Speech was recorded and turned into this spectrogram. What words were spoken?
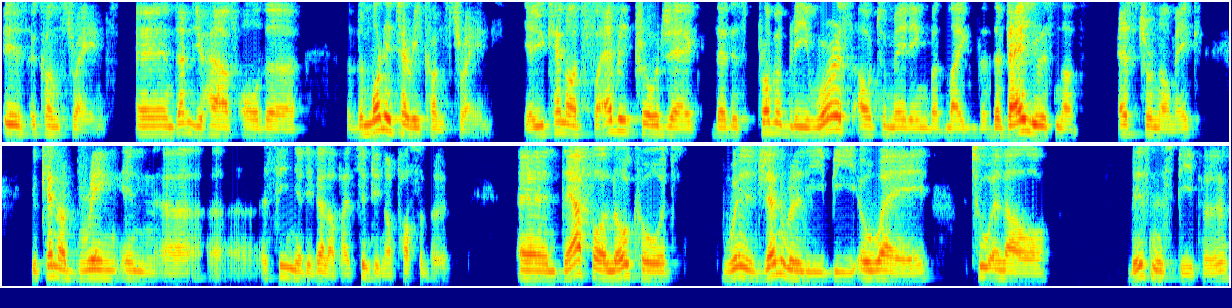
is a constraint. And then you have all the the monetary constraints. Yeah you cannot for every project that is probably worth automating but like the, the value is not astronomic you cannot bring in a, a senior developer. It's simply not possible. And therefore low code will generally be a way to allow business people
